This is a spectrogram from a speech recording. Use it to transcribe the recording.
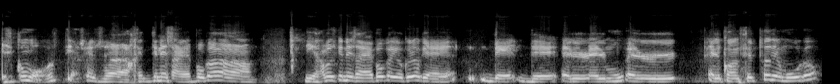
Es como, hostias, o sea, la gente en esa época, digamos que en esa época yo creo que de, el, el, el concepto de muro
